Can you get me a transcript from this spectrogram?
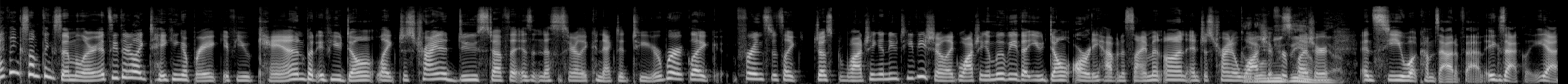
I think something similar. It's either like taking a break if you can, but if you don't, like just trying to do stuff that isn't necessarily connected to your work. Like, for instance, like just watching a new TV show, like watching a movie that you don't already have an assignment on and just trying to to watch a it for pleasure yeah. and see what comes out of that. Exactly. Yeah.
